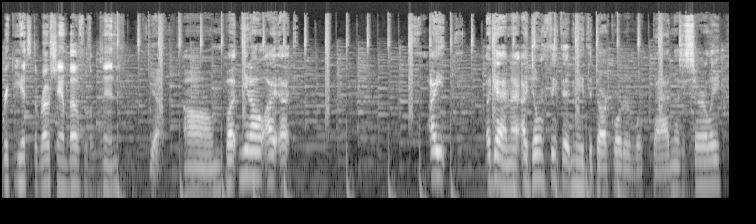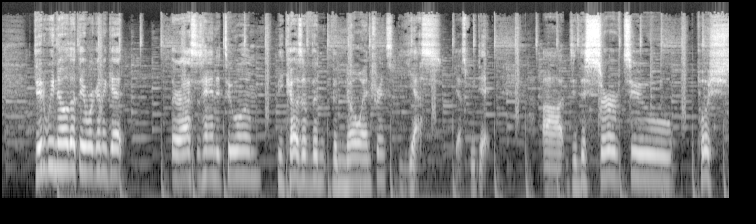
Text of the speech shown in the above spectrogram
Ricky hits the Roshambo for the win. Yeah. Um, but you know, I, I, I again, I, I don't think that made the Dark Order look bad necessarily. Did we know that they were going to get their asses handed to them because of the the no entrance? Yes, yes, we did. Uh, did this serve to push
